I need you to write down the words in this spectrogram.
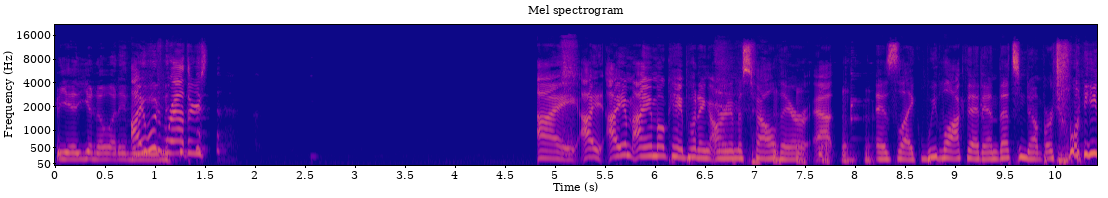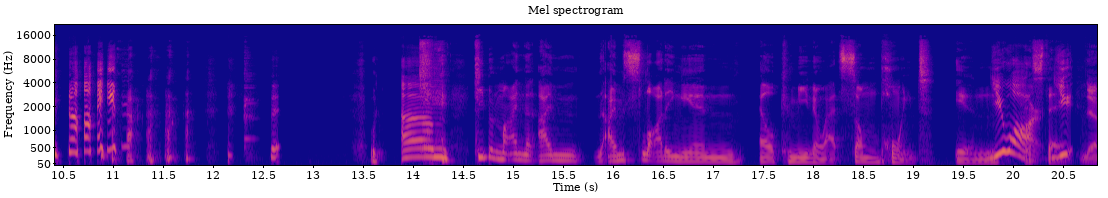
Yeah, you know what I mean. I would rather. I, I I am I am okay putting Artemis Fowl there at as like we lock that in. That's number twenty nine. um, keep in mind that I'm I'm slotting in El Camino at some point in you are you, yeah.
